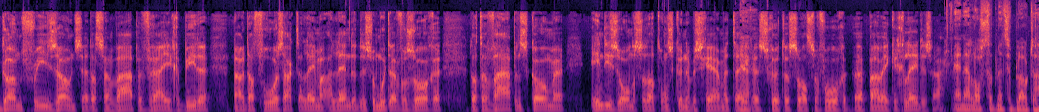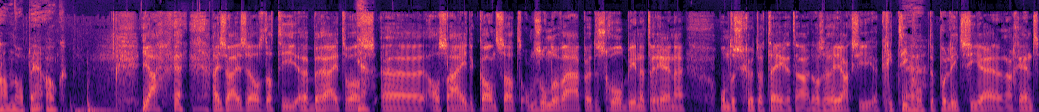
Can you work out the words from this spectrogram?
gun-free zones. Hè? Dat zijn wapenvrije gebieden. Nou, dat veroorzaakt alleen maar ellende. Dus we moeten ervoor zorgen dat er wapens komen in die zones... zodat we ons kunnen beschermen tegen ja. schutters... zoals we voor een uh, paar weken geleden zagen. En hij lost het met zijn blote handen op, hè, ook. Ja, hij zei zelfs dat hij uh, bereid was, ja. uh, als hij de kans had... om zonder wapen de school binnen te rennen om de schutter tegen te houden. Dat was een reactie, een kritiek ja. op de politie. Hè, een agent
